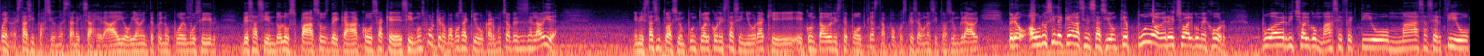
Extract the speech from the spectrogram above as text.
Bueno, esta situación no es tan exagerada y obviamente pues no podemos ir deshaciendo los pasos de cada cosa que decimos porque nos vamos a equivocar muchas veces en la vida en esta situación puntual con esta señora que he contado en este podcast, tampoco es que sea una situación grave, pero a uno sí le queda la sensación que pudo haber hecho algo mejor, pudo haber dicho algo más efectivo, más asertivo.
